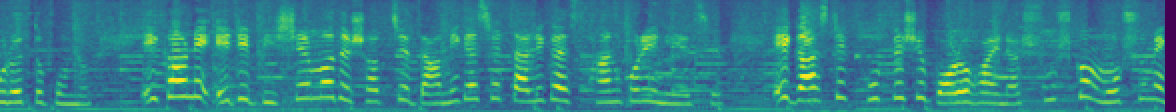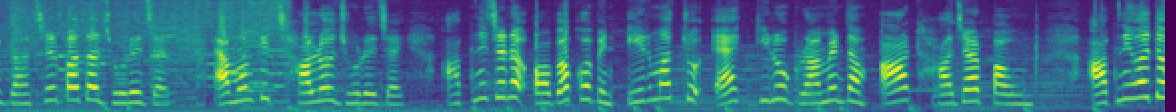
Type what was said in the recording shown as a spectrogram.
গুরুত্বপূর্ণ। এই কারণে এটি বিশ্বের মধ্যে সবচেয়ে দামি গাছের তালিকায় স্থান করে নিয়েছে। এই গাছটি খুব বেশি বড় হয় না, শুষ্ক মরশুমে গাছের পাতা ঝরে যায়, এমনকি ছালও ঝরে যায়। আপনি জেনে অবাক হবেন, এর মাত্র এক কিলোগ্রামের দাম আট হাজার পাউন্ড। আপনি হয়তো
